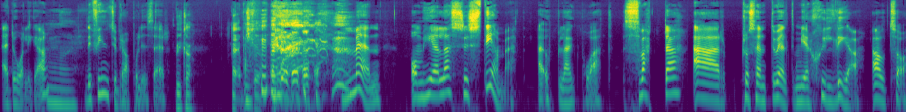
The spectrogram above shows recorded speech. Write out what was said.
är dåliga. Det finns ju bra poliser. Vilka? Nej, jag. Men om hela systemet är upplagt på att svarta är procentuellt mer skyldiga, alltså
